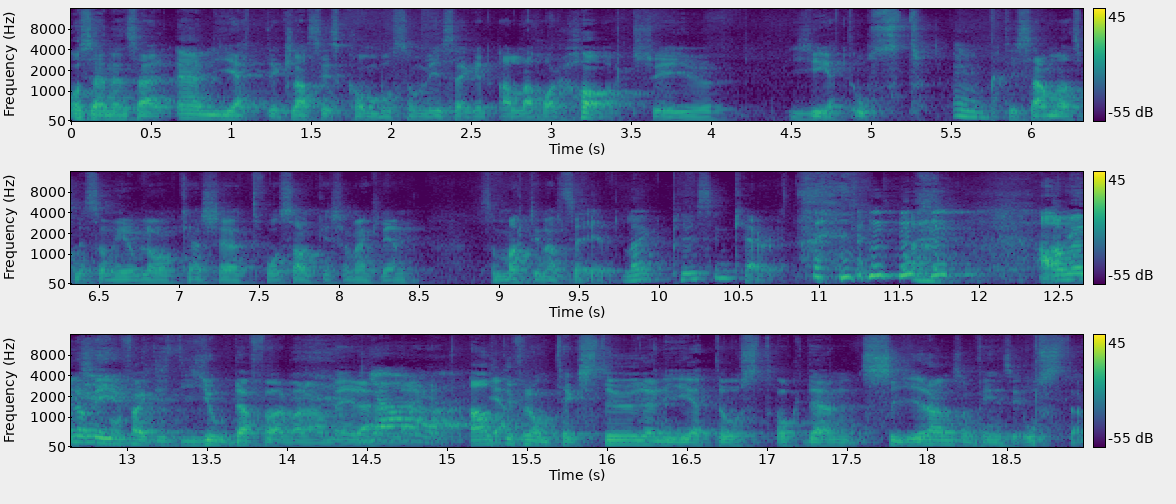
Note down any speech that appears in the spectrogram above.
och sen en, så här, en jätteklassisk kombo som vi säkert alla har hört så är ju getost. Tillsammans med Sauvignon Blanc kanske två saker som verkligen, som Martin alltid säger, like peas and carrots. ja men de är ju faktiskt gjorda för varandra i det här Ja. läget. Allt ifrån texturen i getost och den syran som finns i osten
